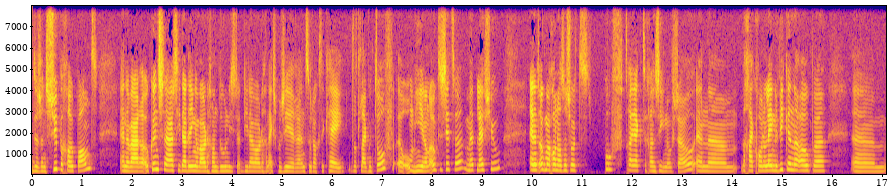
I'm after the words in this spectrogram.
Dus een super groot pand. En er waren ook kunstenaars die daar dingen wouden gaan doen, die, die daar wouden gaan exposeren. En toen dacht ik, hé, hey, dat lijkt me tof om hier dan ook te zitten met Bless You. En het ook maar gewoon als een soort proeftraject te gaan zien of zo. En um, dan ga ik gewoon alleen de weekenden open. Um,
